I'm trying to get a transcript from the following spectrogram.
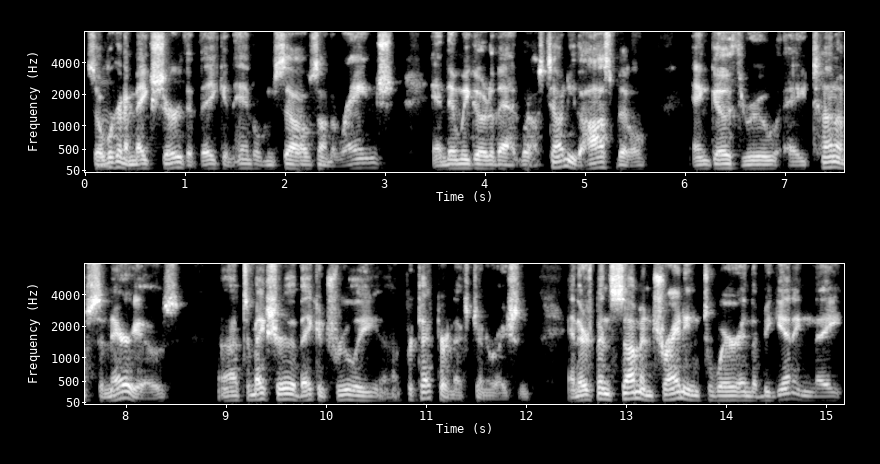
So we're going to make sure that they can handle themselves on the range, and then we go to that what I was telling you, the hospital, and go through a ton of scenarios uh, to make sure that they can truly uh, protect our next generation. And there's been some in training to where in the beginning they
